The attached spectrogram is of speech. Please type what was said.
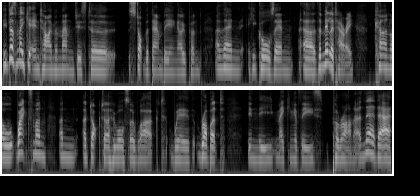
He does make it in time and manages to stop the dam being opened, and then he calls in uh, the military. Colonel Waxman and a doctor who also worked with Robert in the making of these piranha, and they're there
